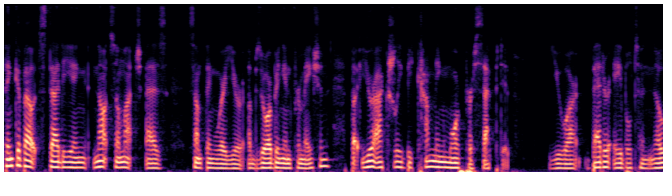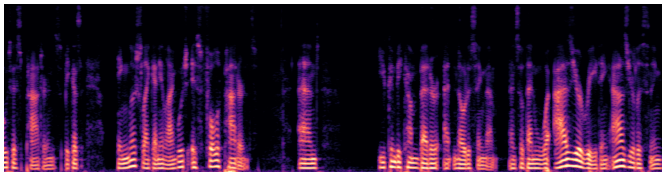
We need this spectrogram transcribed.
think about studying not so much as something where you're absorbing information, but you're actually becoming more perceptive. You are better able to notice patterns because English, like any language, is full of patterns. And you can become better at noticing them. And so then, as you're reading, as you're listening,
